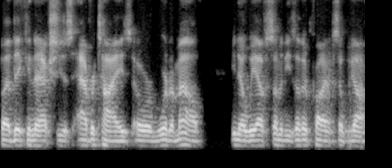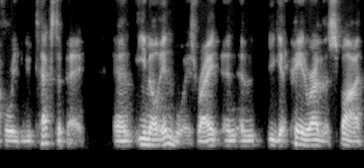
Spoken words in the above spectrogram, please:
but they can actually just advertise or word of mouth. You know, we have some of these other products that we offer where you can do text to pay and email invoice, right? And and you get paid right on the spot,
